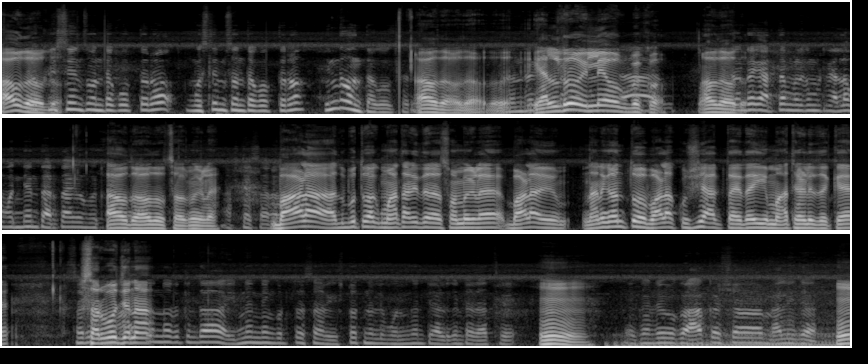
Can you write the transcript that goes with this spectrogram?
ಹೌದು ಹೌದು. ಕ್ರಿಶ್ಚಿಯನ್ಸ್ ಅಂತ ಹೋಗ್ತಾರೋ ಮುಸ್ಲಿಮ್ಸ್ ಅಂತ ಹೋಗ್ತಾರೋ ಹಿಂದೂ ಅಂತ ಹೋಗ್ತಾರೋ. ಹೌದು ಹೌದು ಹೌದು. ಎಲ್ಲರೂ ಇಲ್ಲೇ ಹೋಗ್ಬೇಕು. ಹೌದು ಹೌದು ಅದ್ರಾಗ ಅರ್ಥ ಮಾಡ್ಕೊಂಡ್ಬಿಟ್ರೆ ಎಲ್ಲ ಒಂದೇ ಅಂತ ಅರ್ಥ ಆಗೋಗುತ್ತೆ. ಹೌದು ಹೌದು ಸ್ವಾಮಿಗಳೇ. ಅಷ್ಟೇ ಸರ್ ಭಾಳ ಅದ್ಭುತವಾಗಿ ಮಾತಾಡಿದ್ದಾರೆ ಸ್ವಾಮಿಗಳೇ. ಭಾಳ ನನಗಂತೂ ಭಾಳ ಖುಷಿ ಆಗ್ತಾ ಇದೆ ಈ ಮಾತು ಹೇಳಿದ್ದಕ್ಕೆ. ಸರ್ವ ಜನ ಅನ್ನೋದಕ್ಕಿಂತ ಇನ್ನೊಂದು ಹೆಂಗ್ ಗೊತ್ತಾ ಸರ್ ಇಷ್ಟೊತ್ತಿನಲ್ಲಿ ಒಂದ್ ಗಂಟೆ ಎರಡು ಗಂಟೆ ರಾತ್ರಿ. ಹ್ಞೂ ಯಾಕಂದ್ರೆ ಇವಾಗ ಆಕಾಶ ಮೇಲಿದೆ ಹ್ಞೂ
